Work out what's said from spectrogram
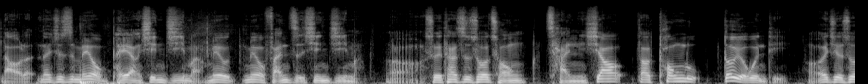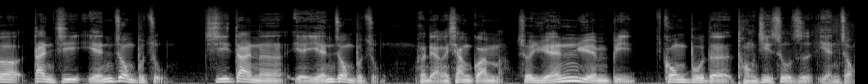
老了，那就是没有培养新鸡嘛，没有没有繁殖新鸡嘛，啊，所以他是说从产销到通路都有问题，而且说蛋鸡严重不足，鸡蛋呢也严重不足，和两个相关嘛，所以远远比公布的统计数字严重，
